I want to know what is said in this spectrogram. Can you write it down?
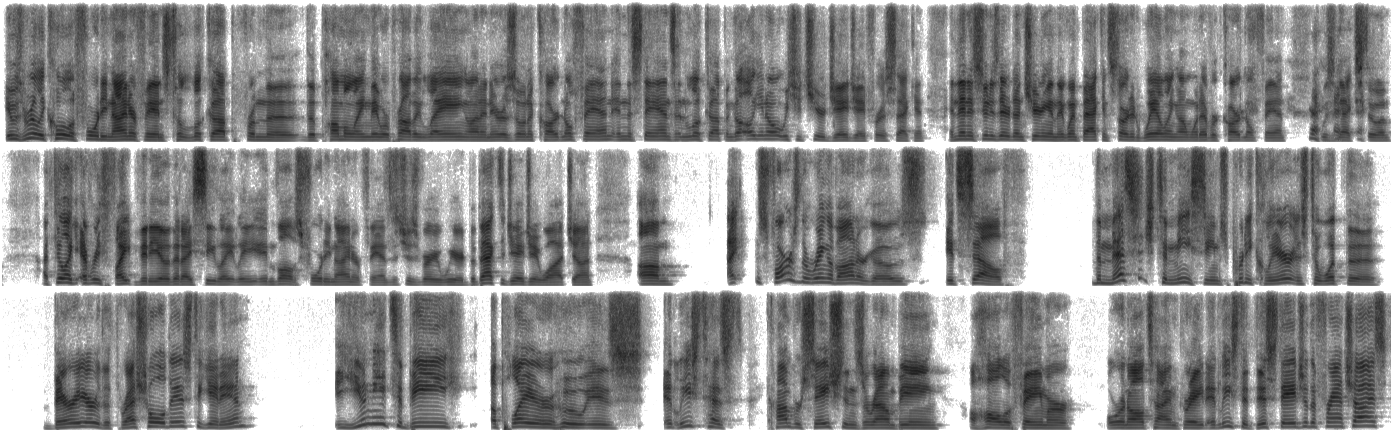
It was really cool of 49er fans to look up from the the pummeling they were probably laying on an Arizona Cardinal fan in the stands and look up and go, "Oh, you know what? We should cheer JJ for a second. And then as soon as they were done cheering him, they went back and started wailing on whatever Cardinal fan was next to him. I feel like every fight video that I see lately involves 49er fans. It's just very weird. But back to JJ Watt, John. Um, I as far as the Ring of Honor goes itself, the message to me seems pretty clear as to what the barrier, the threshold is to get in. You need to be a player who is at least has conversations around being a Hall of Famer or an all time great, at least at this stage of the franchise.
